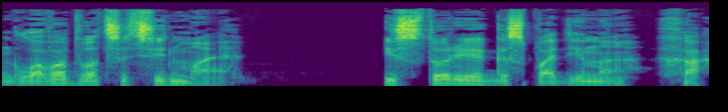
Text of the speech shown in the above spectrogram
Глава 27. История господина Х.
